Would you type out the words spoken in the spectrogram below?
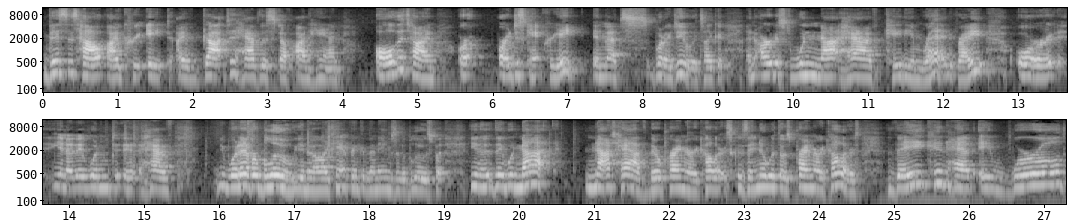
this is how I create. I've got to have this stuff on hand all the time or or I just can't create. And that's what I do. It's like an artist would not have cadmium red, right? Or, you know, they wouldn't eh, have whatever blue, you know, I can't think of the names of the blues, but you know, they would not not have their primary colors because they know with those primary colors, they can have a world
